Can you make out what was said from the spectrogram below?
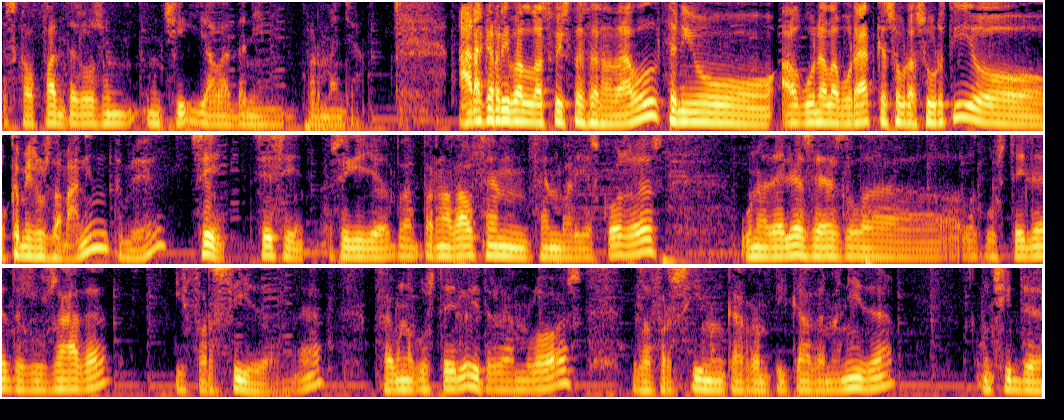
escalfant-los un, un xic, ja la tenim per menjar. Ara que arriben les festes de Nadal, teniu algun elaborat que sobresurti o que més us demanin, també? Sí, sí, sí. O sigui, per Nadal fem, fem diverses coses. Una d'elles és la, la costella desusada i farcida. Eh? fem una costella, li trobem l'os i la farcim en carn picada amanida, un xic de,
